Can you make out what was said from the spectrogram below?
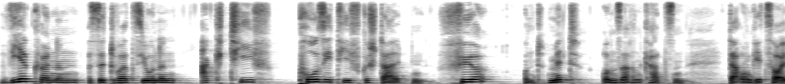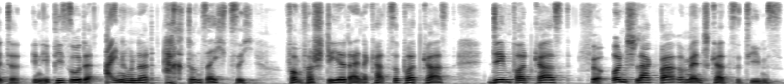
Wir können Situationen aktiv positiv gestalten für und mit unseren Katzen. Darum geht's heute in Episode 168 vom Verstehe deine Katze Podcast, dem Podcast für unschlagbare Mensch-Katze-Teams.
